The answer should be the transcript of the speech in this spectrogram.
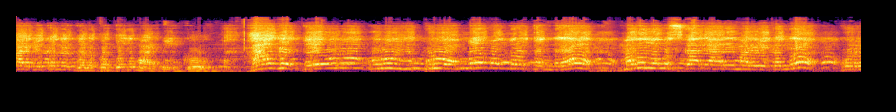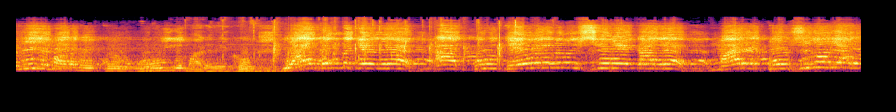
ಮಾಡ್ಬೇಕಂದ್ರೆ ಗಣಪತಿಗೆ ಮಾಡ್ಬೇಕು. ಹಾಗೆ ದೇವರು, ಗುರು ಇಬ್ರು ಒಮ್ಮೆ ಬಂದ್ರು ಅಂತಂದ್ರೆ ಮಗು ನಮಸ್ಕಾರ ಯಾರೇ ಮಾಡ್ಬೇಕಂದ್ರೆ ಗುರುವಿಗೆ ಮಾಡಬೇಕು ಗುರುವಿಗೆ ಮಾಡಬೇಕು. ಯಾಕಂತ ಕೇಳಿದ್ರೆ ಆ ಗುರು ದೇವರನ್ನು ಇಷ್ಟಬೇಕಾದ್ರೆ ಮಾರ್ಗ ತೋರಿಸಿದವರು ಯಾರು?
